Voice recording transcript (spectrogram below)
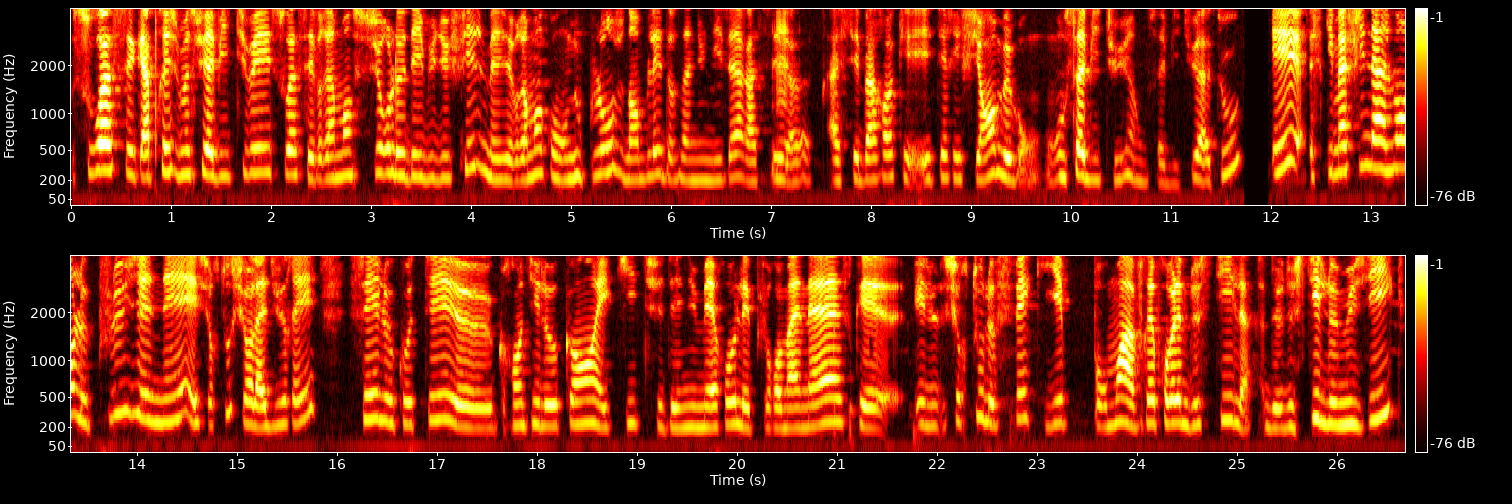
soit c'est qu'après je me suis habituée, soit c'est vraiment sur le début du film, mais j'ai vraiment qu'on nous plonge d'emblée dans un univers assez, mm. assez baroque et, terrifiant, mais bon, on s'habitue, hein, on s'habitue à tout. Et ce qui m'a finalement le plus gêné, et surtout sur la durée, c'est le côté grandiloquent et kitsch des numéros les plus romanesques, et, surtout le fait qu'il y ait pour moi un vrai problème de style, de style de musique,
